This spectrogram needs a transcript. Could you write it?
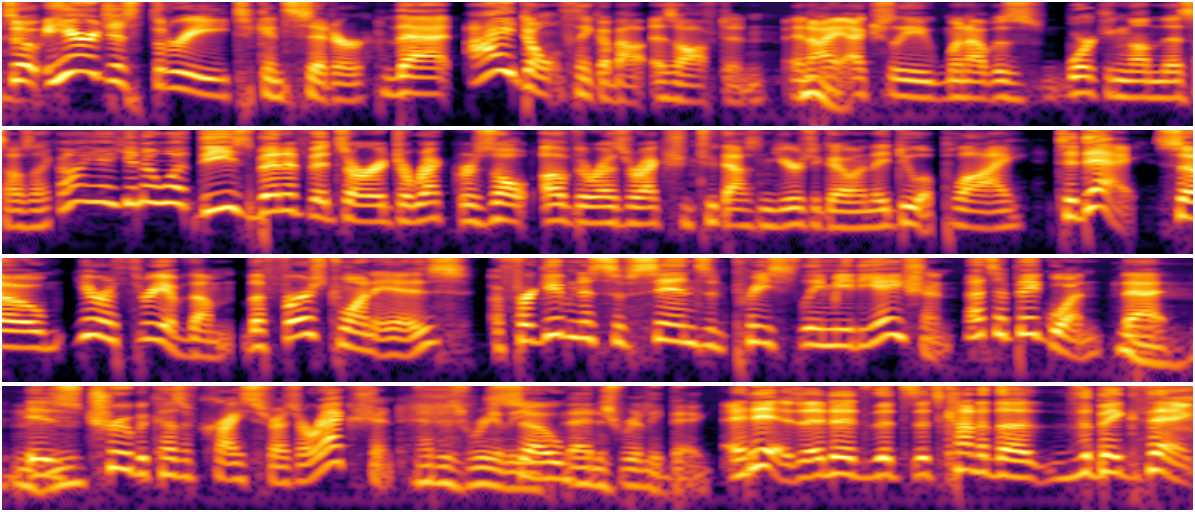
so here are just three to consider that I don't think about as often. And Hmm. I actually, when I was working on this, I was like, oh yeah, you know what? These benefits are a direct result of the resurrection 2,000 years ago, and they do apply today. So here are three of them. The first one is forgiveness of sins and priestly mediation. That's a big one that is true because of Christ's resurrection. Hmm. mm-hmm. that is really so. that is really big. It is. It is. It's, it's kind of the the big thing.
